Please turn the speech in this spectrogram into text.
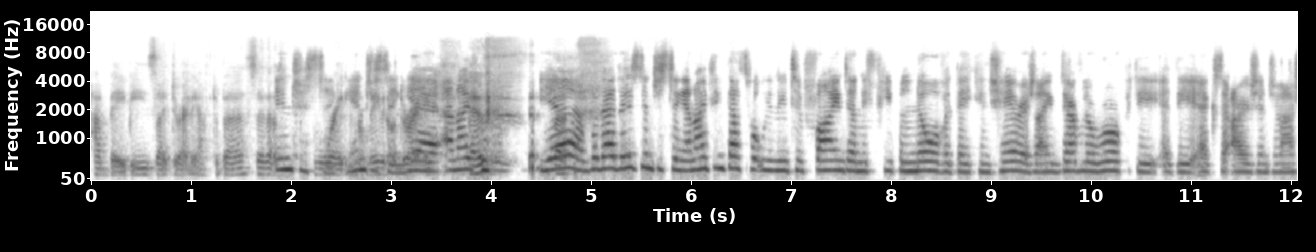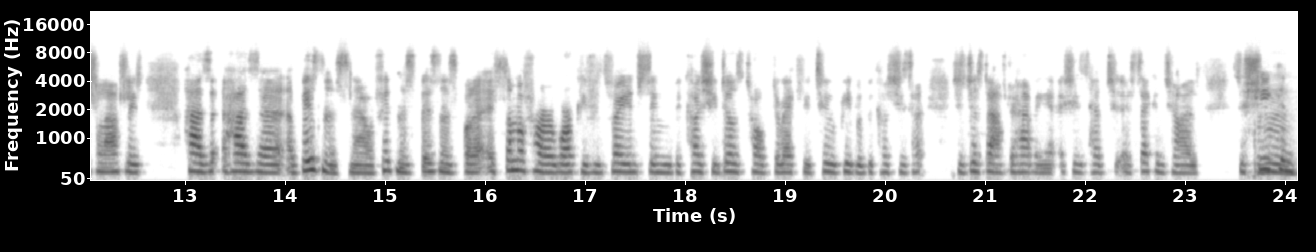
had babies like directly after birth. So that's interesting. Great. Interesting. yeah. And I, um, yeah, but that is interesting. And I think that's what we need to find. And if people know of it, they can share it. I, Derval O'Rourke, the, the ex Irish international athlete, has, has a, a business now, a fitness business. But uh, some of her work, if it's very interesting because she does talk directly to people because she's she's just after having it. She's had a second child, so she mm-hmm. can,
